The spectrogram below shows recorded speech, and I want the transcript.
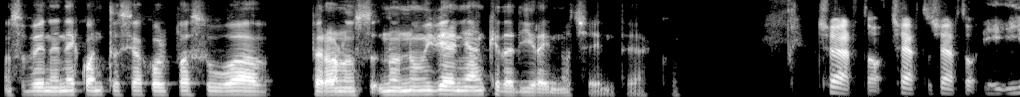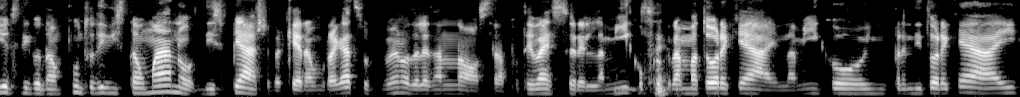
non so bene né quanto sia colpa sua, però non s non non mi viene neanche da dire innocente, ecco. Certo, certo, certo. E io ti dico da un punto di vista umano dispiace perché era un ragazzo più o meno dell'età nostra, poteva essere l'amico Sì. programmatore che hai, l'amico imprenditore che hai,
